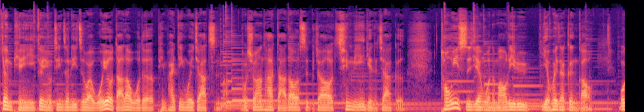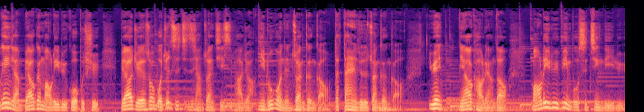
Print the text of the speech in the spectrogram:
更便宜，更有竞争力之外，我又达到我的品牌定位价值嘛。我希望它达到的是比较亲民一点的价格。同一时间，我的毛利率也会再更高。我跟你讲，不要跟毛利率过不去，不要觉得说我就只只想赚七十趴就好。你如果能赚更高，那当然就是赚更高。因为你要考量到毛利率并不是净利率，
